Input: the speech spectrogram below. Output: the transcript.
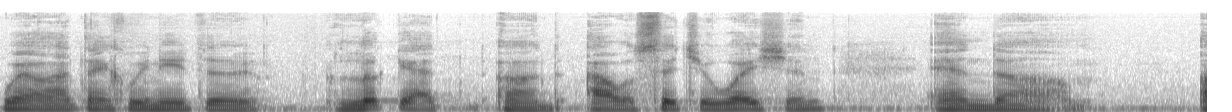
Well, I think we need to look at uh, our situation and um,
